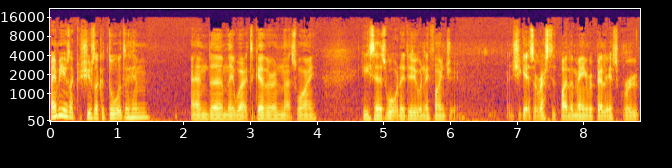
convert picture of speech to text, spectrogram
maybe he was like she was like a daughter to him, and um, they work together, and that's why he says, "What would they do when they find you?" And she gets arrested by the main rebellious group,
